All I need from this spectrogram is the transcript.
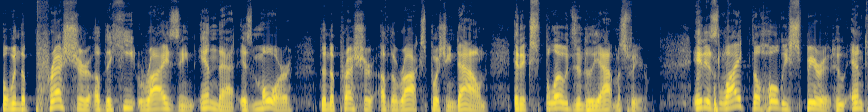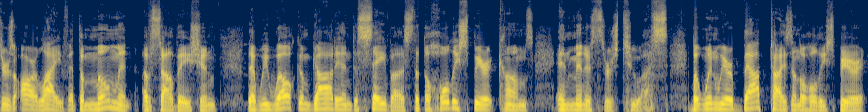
But when the pressure of the heat rising in that is more than the pressure of the rocks pushing down, it explodes into the atmosphere. It is like the Holy Spirit who enters our life at the moment of salvation that we welcome God in to save us, that the Holy Spirit comes and ministers to us. But when we are baptized in the Holy Spirit,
